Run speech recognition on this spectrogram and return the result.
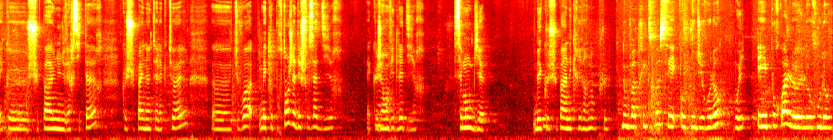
Et que je ne suis pas une universitaire, que je ne suis pas une intellectuelle, euh, tu vois, mais que pourtant j'ai des choses à dire et que j'ai envie de les dire. C'est mon biais. Mais que je ne suis pas un écrivain non plus. Donc votre expo c'est au bout du rouleau. Oui, Et pourquoi le, le rouleau?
